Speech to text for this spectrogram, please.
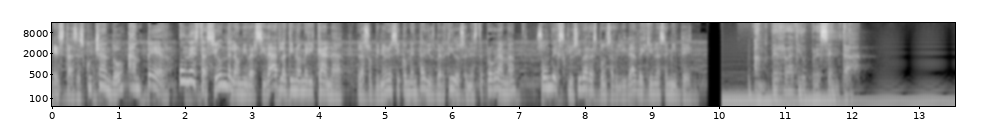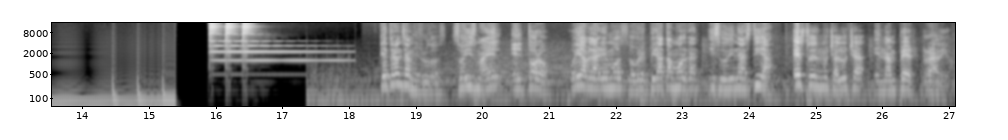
Estás escuchando Amper, una estación de la Universidad Latinoamericana. Las opiniones y comentarios vertidos en este programa son de exclusiva responsabilidad de quien las emite. Amper Radio presenta. ¿Qué tranza mis rudos? Soy Ismael el Toro. Hoy hablaremos sobre Pirata Morgan y su dinastía. Esto es mucha lucha en Amper Radio.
